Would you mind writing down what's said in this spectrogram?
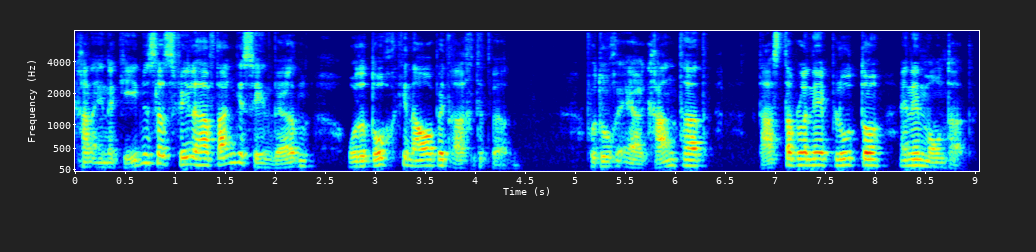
kann ein Ergebnis als fehlerhaft angesehen werden oder doch genauer betrachtet werden, wodurch er erkannt hat, dass der Planet Pluto einen Mond hat.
